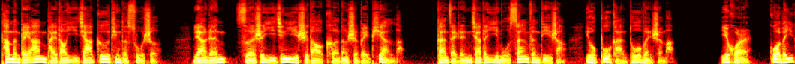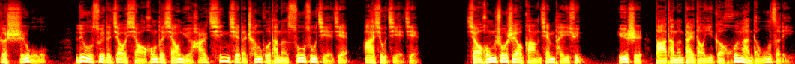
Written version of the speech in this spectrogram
他们被安排到一家歌厅的宿舍。两人此时已经意识到可能是被骗了，但在人家的一亩三分地上，又不敢多问什么。一会儿。过了一个十五六岁的叫小红的小女孩，亲切地称呼他们“苏苏姐姐”“阿秀姐姐”。小红说是要岗前培训，于是把他们带到一个昏暗的屋子里，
